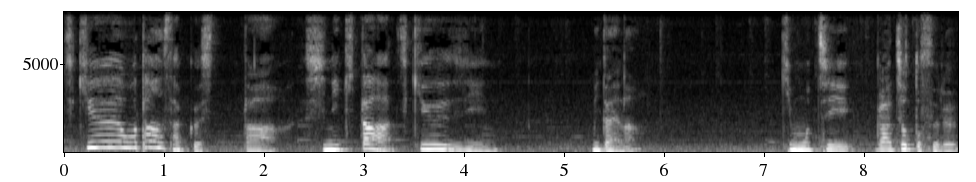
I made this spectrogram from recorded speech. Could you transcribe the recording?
地球を探索したしに来た地球人みたいな気持ちがちょっとする。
